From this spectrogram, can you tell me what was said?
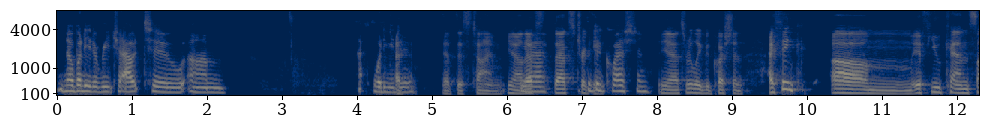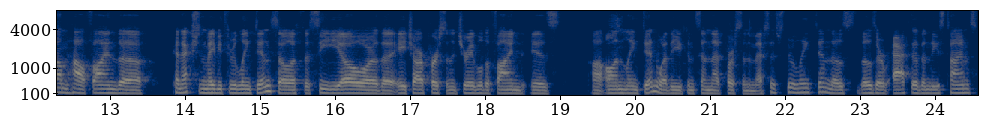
nobody to reach out to. Um, what do you do? at this time? Yeah, Yeah, that's that's It's a good question. Yeah, it's really a really good question. I think um, if you can somehow find the connection maybe through LinkedIn, so if the CEO or the HR person that you're able to find is uh, on LinkedIn, whether you can send that person a message through LinkedIn, those those are active in these times.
